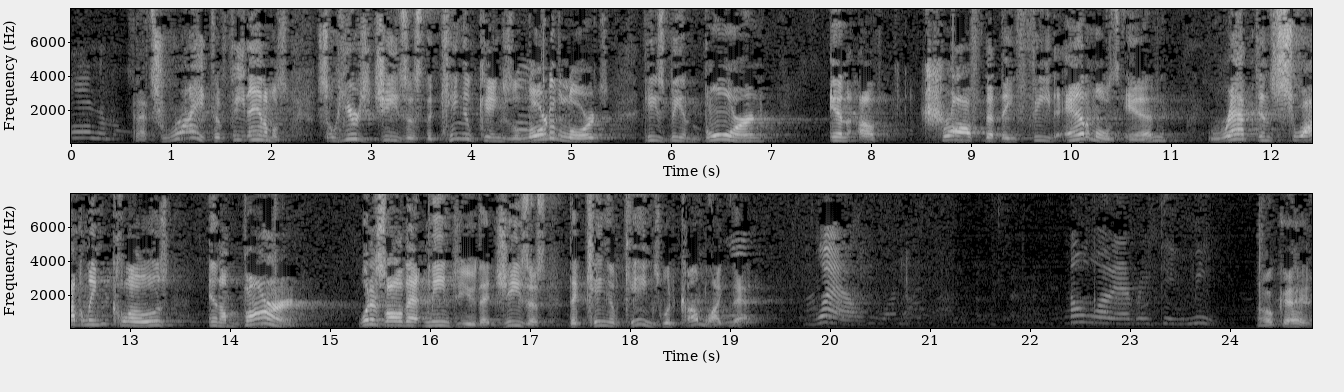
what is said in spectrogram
animals. That's right, to feed animals. So here's Jesus, the King of Kings, the Lord of Lords. He's being born in a trough that they feed animals in, wrapped in swaddling clothes in a barn. What does all that mean to you that Jesus, the King of Kings, would come like that? Well, know what everything means. Okay.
